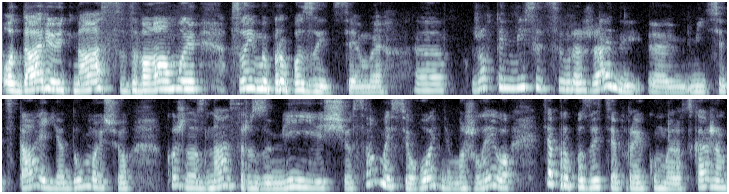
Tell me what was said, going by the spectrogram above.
одарюють нас з вами своїми пропозиціями. Е, Жовтень місяць урожайний е, місяць, та, і я думаю, що кожна з нас розуміє, що саме сьогодні, можливо, ця пропозиція, про яку ми розкажемо,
